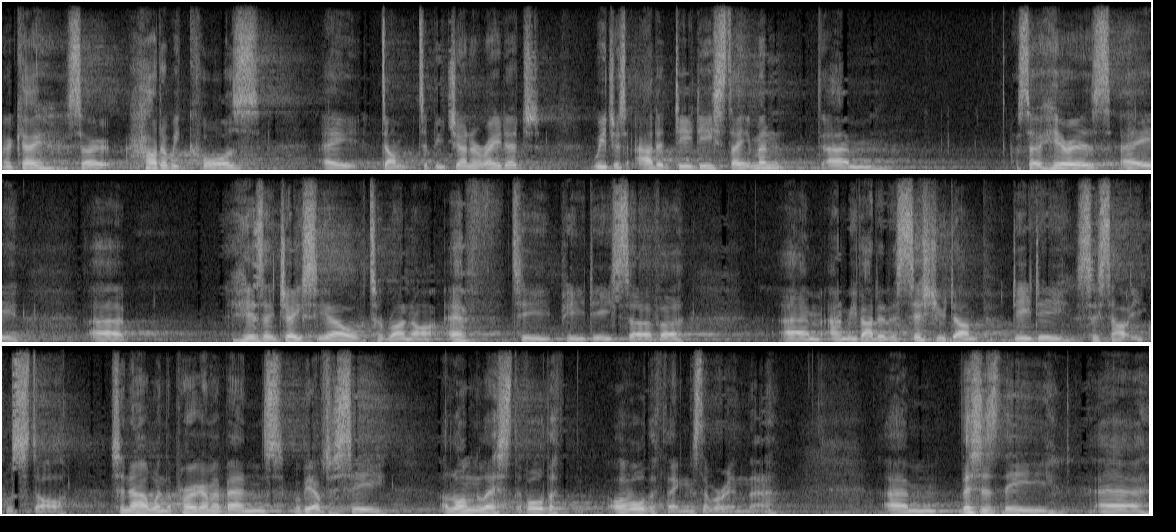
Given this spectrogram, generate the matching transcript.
Okay, so how do we cause a dump to be generated? We just add a DD statement. Um, so here is a uh, here's a JCL to run our FTPD server, um, and we've added a sysu dump DD sysout equals star. So now when the programmer bends, we'll be able to see a long list of all the of all the things that were in there. Um, this is the, uh,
